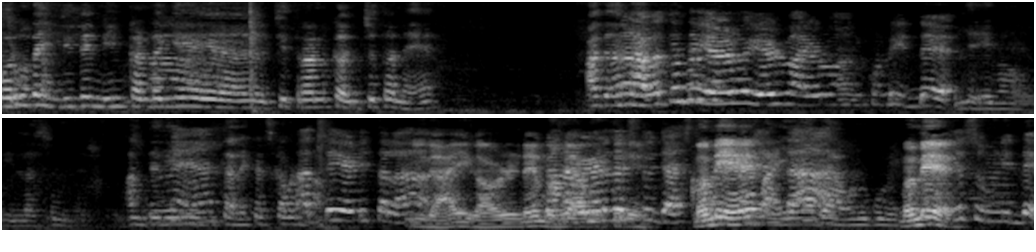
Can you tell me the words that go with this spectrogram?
ಬರುದ ಇಲ್ಲಿದೆ ನೀನ್ ಕಂಡಂಗೆ ಚಿತ್ರಾನ್ನ ಕಂಚುತ್ತಾನೆ. ಅದ ಅವತ್ತಿಂದ ಹೇಳುವ ಹೇಳುವ ಹೇಳುವ ಅನ್ಕೊಂಡು ಇದ್ದೆ. ಏನೋ ಇಲ್ಲ ಸುಮ್ಮನೆ ಅತ್ತೆ ಈಗ ಈಗ ಅವಳನ್ನೇ ಮದ್ವೆ ಹೇಳಿದಷ್ಟು ಜಾಸ್ತಿ ಮಮ್ಮಿ ಅಂತ ಮಮ್ಮಿ ಅದಕ್ಕೆ ಸುಮ್ನಿದ್ದೆ.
